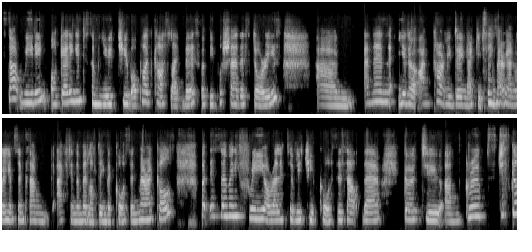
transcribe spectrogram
start reading or getting into some YouTube or podcasts like this where people share their stories. Um, and then, you know, I'm currently doing, I keep saying Marianne Williamson because I'm actually in the middle of doing the course in miracles. But there's so many free or relatively cheap courses out there. Go to um, groups, just go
